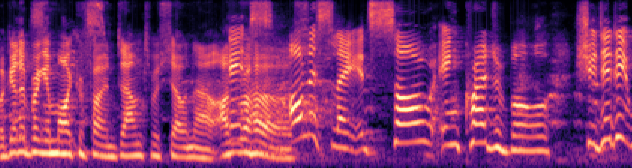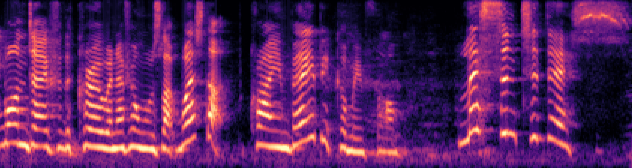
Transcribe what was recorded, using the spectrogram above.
We're going to bring a microphone down to Michelle now, unrehearsed. honestly, it's so incredible. She did it one day for the crew, and everyone was like, "Where's that crying baby coming from?" Listen to this.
